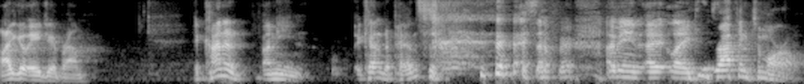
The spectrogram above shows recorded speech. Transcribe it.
I'd go AJ Brown. It kind of, I mean, it kind of depends. Is that fair? I mean, I, like drafting tomorrow.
